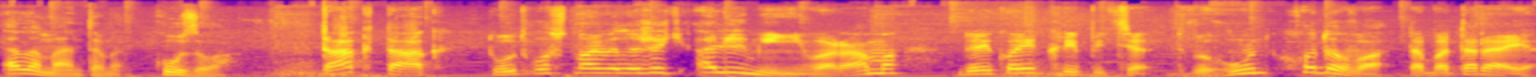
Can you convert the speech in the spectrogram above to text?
елементами кузова. Так, так. Тут в основі лежить алюмінієва рама, до якої кріпиться двигун, ходова та батарея,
